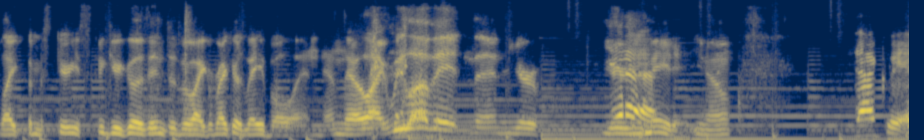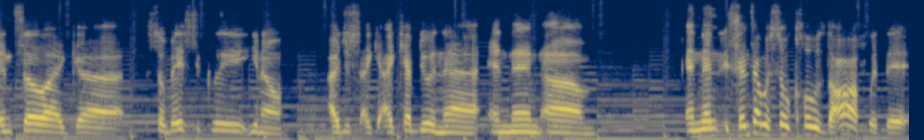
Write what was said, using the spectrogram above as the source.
like the mysterious figure goes into the like record label, and and they're like, "We love it," and then you're, you're yeah. you made it, you know exactly and so like uh so basically you know i just I, I kept doing that and then um and then since i was so closed off with it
